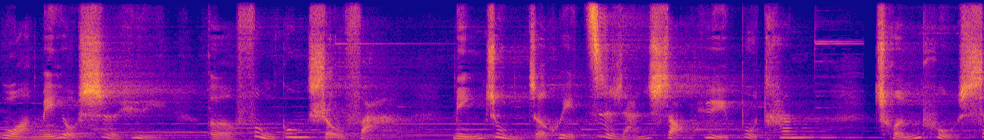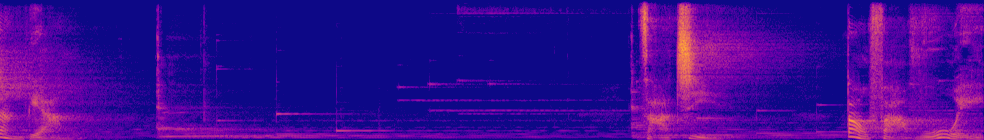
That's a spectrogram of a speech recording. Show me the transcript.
我没有嗜欲而奉公守法，民众则会自然少欲不贪、淳朴善良。杂技：道法无为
